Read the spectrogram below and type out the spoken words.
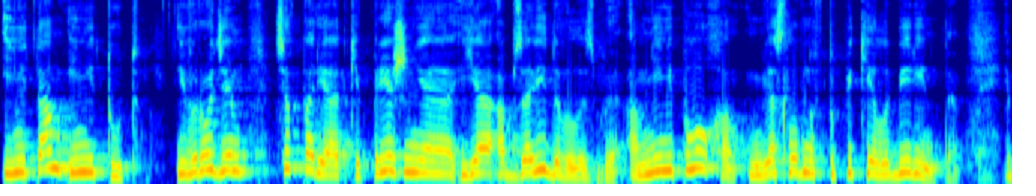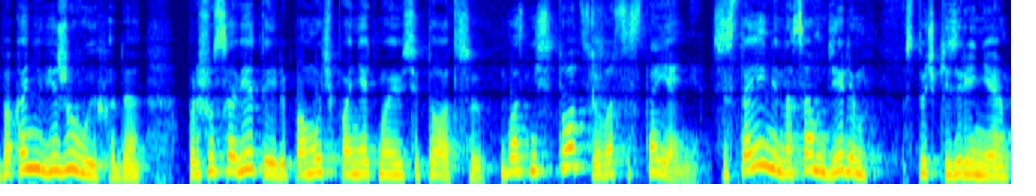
И не там, и не тут. И вроде все в порядке, прежнее я обзавидовалась бы, а мне неплохо, я словно в тупике лабиринта. И пока не вижу выхода. Прошу совета или помочь понять мою ситуацию. У вас не ситуация, у вас состояние. Состояние на самом деле с точки зрения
